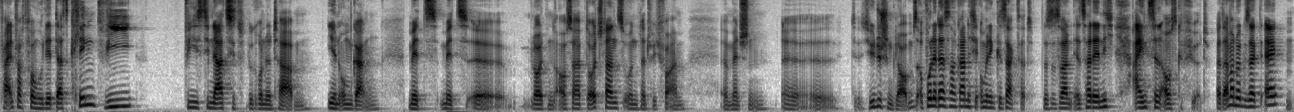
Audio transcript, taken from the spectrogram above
vereinfacht formuliert, das klingt wie, wie es die Nazis begründet haben, ihren Umgang mit, mit äh, Leuten außerhalb Deutschlands und natürlich vor allem äh, Menschen äh, des jüdischen Glaubens, obwohl er das noch gar nicht unbedingt gesagt hat. Das, ist, das hat er nicht einzeln ausgeführt. Er hat einfach nur gesagt, ey, hm.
